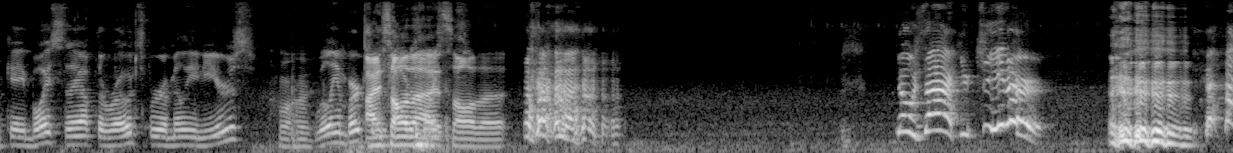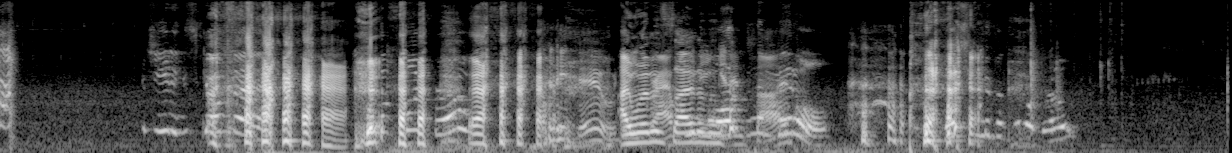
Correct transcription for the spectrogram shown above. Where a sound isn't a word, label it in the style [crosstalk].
Okay, boys, stay off the roads for a million years. What? William Bertram. I saw that. I saw that. [laughs] Yo, Zach, you cheater! [laughs] [laughs] Cheating scumbag! What the fuck, bro? What did he do? Did I he went inside of He the- walked in the middle. Into the middle.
